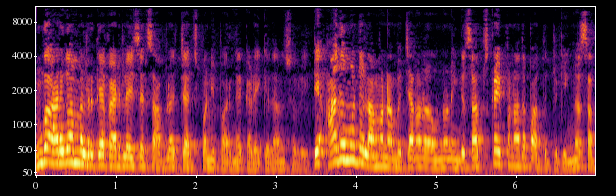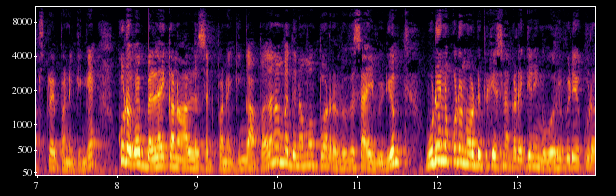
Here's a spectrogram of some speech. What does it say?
உங்க அருகாமல் இருக்க ஃபர்டிலைசர் ஷாப்ல சர்ச் பண்ணி பாருங்க கிடைக்குதான்னு சொல்லிட்டு. அது மட்டும் இல்லாம நம்ம சேனலில் இன்னும் நீங்க சப்ஸ்கிரைப் பண்ணாத பார்த்துட்டு இருக்கீங்கன்னா சப்ஸ்கிரைப் பண்ணிக்கிங்க. கூடவே பெல் ஐக்கான் ஆல்ல செட் பண்ணிக்கிங்க. அப்பதான் நம்ம தினமும் போடுற விவசாய வீடியோ உடனுக்குடன் நோட்டிபிகேஷன் கிடைக்கும். நீங்க ஒரு வீடியோ கூட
